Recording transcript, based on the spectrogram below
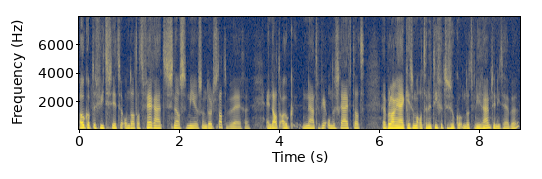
ook op de fiets zitten, omdat dat veruit de snelste manier is om door de stad te bewegen. En dat ook inderdaad weer onderschrijft dat het belangrijk is om alternatieven te zoeken, omdat we die ruimte niet hebben.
